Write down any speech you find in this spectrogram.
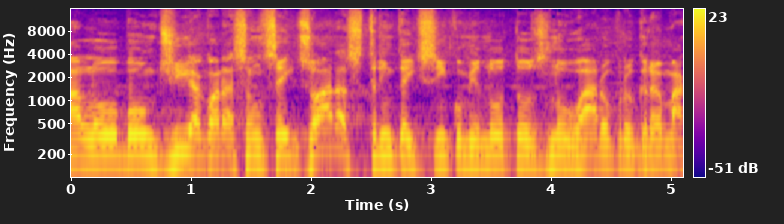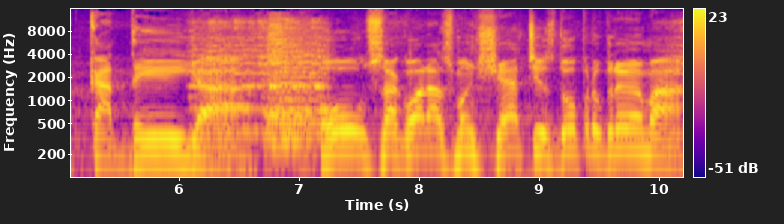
Alô, bom dia. Agora são 6 horas 35 minutos no ar o programa Cadeia. Ouça agora as manchetes do programa.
